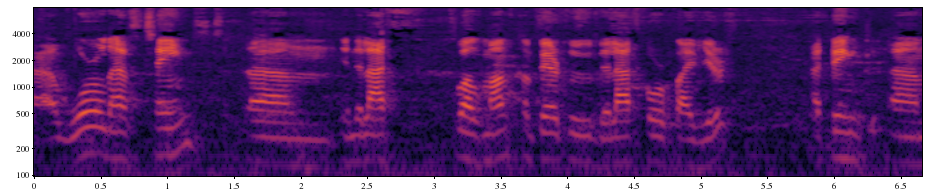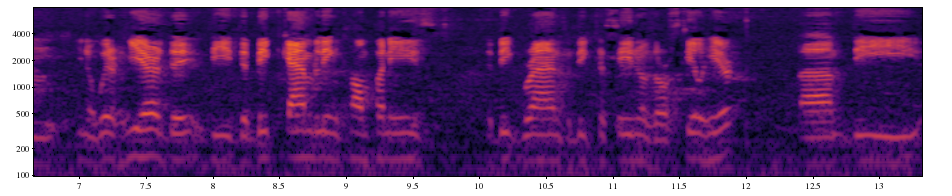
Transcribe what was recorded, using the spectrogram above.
uh, world has changed um, in the last 12 months compared to the last four or five years. I think um, you know we're here. The, the the big gambling companies, the big brands, the big casinos are still here. Um, the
